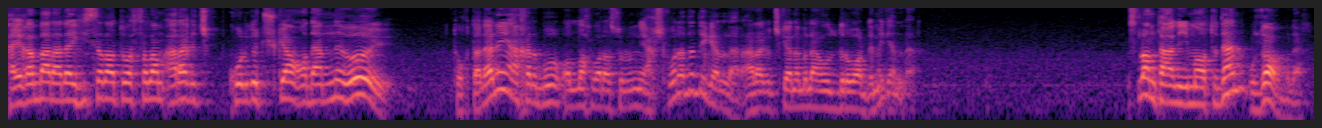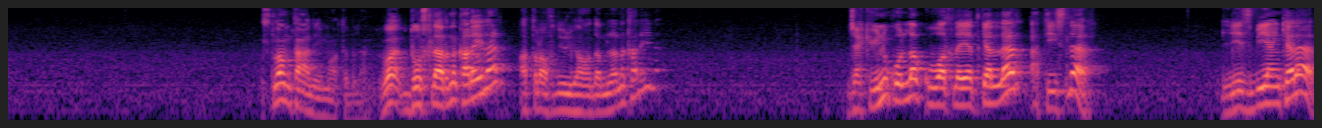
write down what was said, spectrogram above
Payg'ambar alayhissalotu vassalom aroq ichib qo'lga tushgan odamni voy to'xtalaring axir bu olloh va rasulini yaxshi ko'radi deganlar aroq ichgani bilan o'ldirib yubor demaganlar. Islom ta'limotidan uzoq bular. Islom ta'limoti bilan. Va do'stlarini qaranglar atrofida yurgan odamlarni qaranglar. Jakuyni qo'llab quvvatlayotganlar ateistlar lezbiyankalar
